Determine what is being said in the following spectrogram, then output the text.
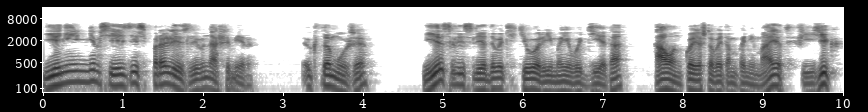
и они не все здесь пролезли в наш мир. К тому же, если следовать теории моего деда, а он кое-что в этом понимает, физик,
